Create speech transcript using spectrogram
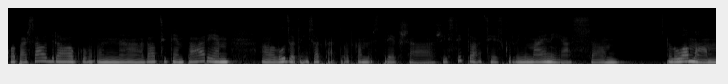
kopā ar savu draugu un vēl citiem pāriem, lūdzot viņus atkārtot kameras priekšā šīs situācijas, kur viņi mainījās. Um, lomām.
